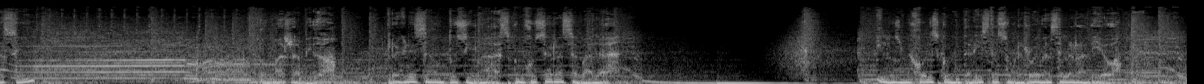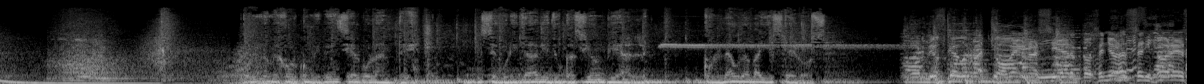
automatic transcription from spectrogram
¿Así? Más rápido. Regresa Autos y más con José Razabala y los mejores comentaristas sobre ruedas de la radio. Al volante. Seguridad y educación vial. Con Laura Ballesteros. Por Dios, qué borracho, ven, no es cierto. Señoras, señores,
